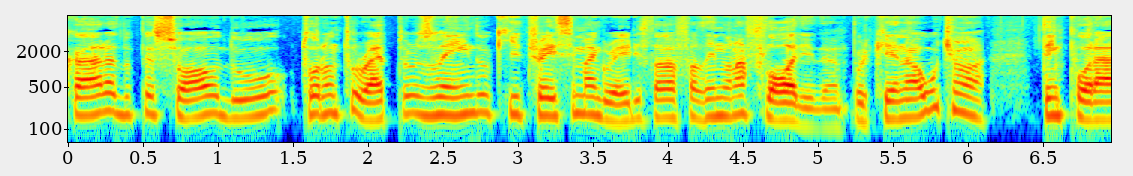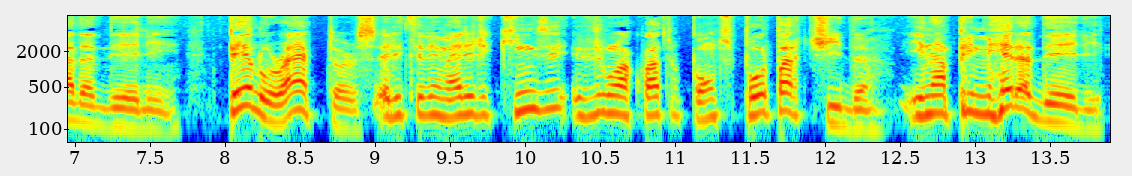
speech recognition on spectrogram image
cara do pessoal do Toronto Raptors vendo que Tracy McGrady estava fazendo na Flórida, porque na última temporada dele pelo Raptors, ele teve média de 15,4 pontos por partida. E na primeira dele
